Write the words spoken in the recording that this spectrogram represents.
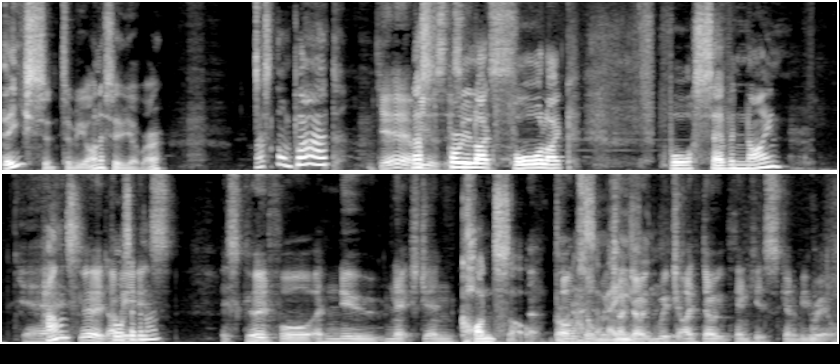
decent to be honest with you, bro. That's not bad. yeah, I mean, That's it's- it's- probably like it's- four, like four seven nine. yeah, pounds? It's good. I mean, 479? it's, it's good for a new next gen console. uh, Bro, console, which amazing. I don't, which I don't think it's going to be real.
